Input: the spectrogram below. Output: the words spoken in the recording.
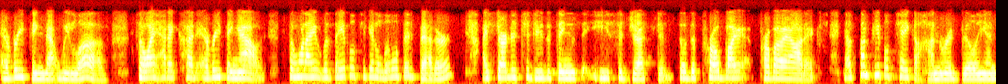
everything that we love. So I had to cut everything out. So when I was able to get a little bit better, I started to do the things he suggested. So the probi- probiotics. Now some people take a hundred billion.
